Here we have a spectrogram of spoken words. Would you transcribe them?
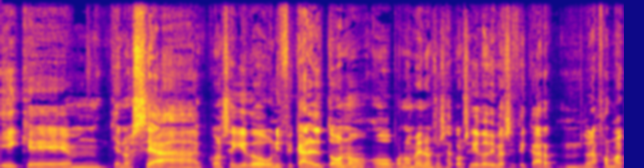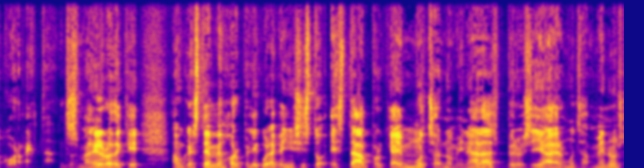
y que, mm, que, no se ha conseguido unificar el tono o por lo menos no se ha conseguido diversificar mm, de una forma correcta. Entonces me alegro de que, aunque esté en mejor película, que yo insisto, está porque hay muchas nominadas, pero si llega a haber muchas menos,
